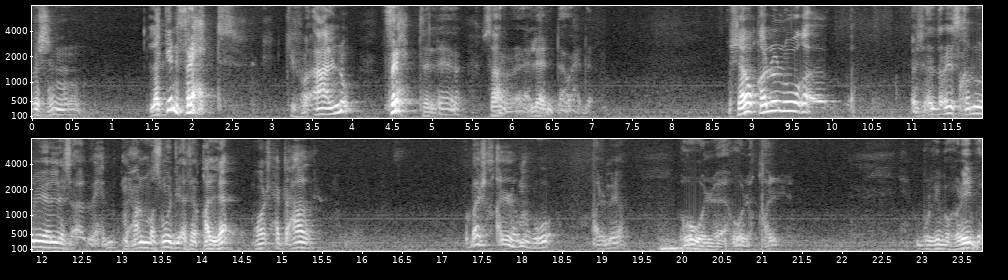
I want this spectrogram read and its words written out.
باش. لكن فرحت. كيف أعلنوا فرحت صار إعلان تاع وحده مشاو قالوا له. السيد الرئيس قالوا لي محمد مصمود يأثر قال لا ما هوش حتى حاضر. باش قال لهم هو قال هو اللي هو اللي قال بورقيبة غريبة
